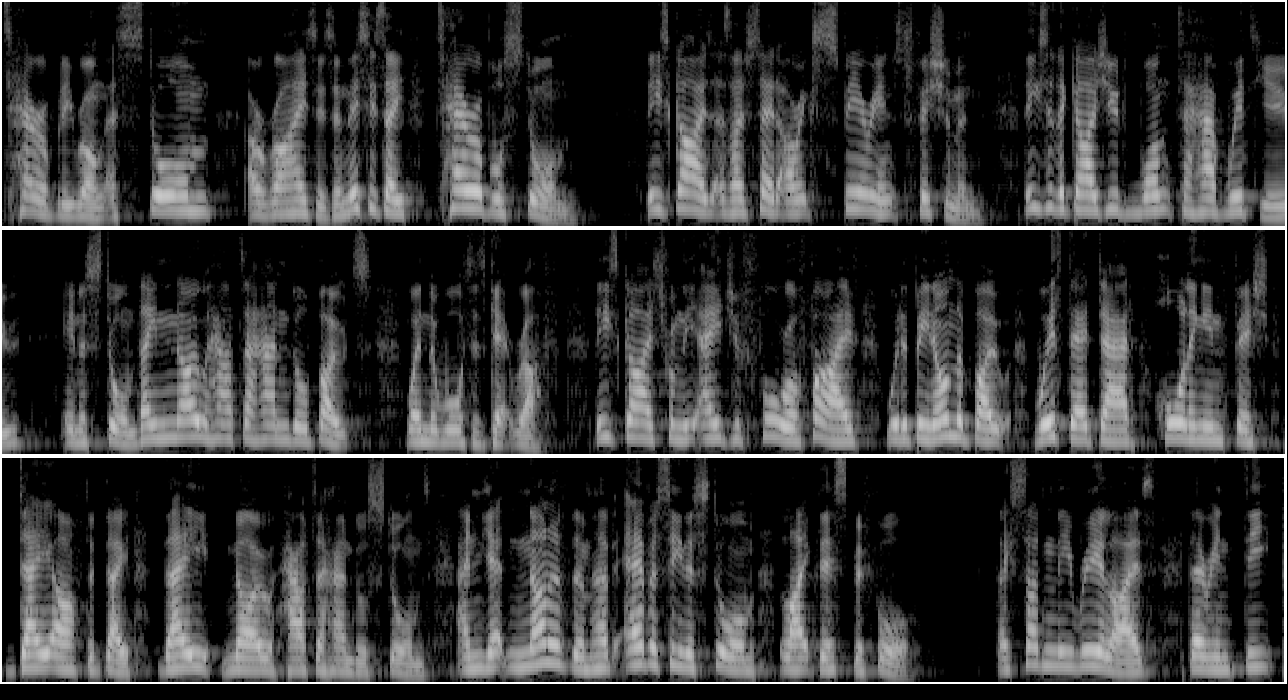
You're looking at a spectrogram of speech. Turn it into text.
terribly wrong. A storm arises, and this is a terrible storm. These guys, as I've said, are experienced fishermen. These are the guys you'd want to have with you in a storm. They know how to handle boats when the waters get rough. These guys from the age of four or five would have been on the boat with their dad, hauling in fish day after day. They know how to handle storms. And yet, none of them have ever seen a storm like this before. They suddenly realize they're in deep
